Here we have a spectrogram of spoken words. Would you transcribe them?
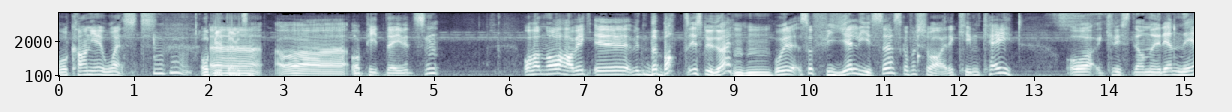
og Kanye West. Og Pete Davidson. Eh, og, og Pete Davidson. Og nå har vi eh, en debatt i studio her, hvor Sofie Elise skal forsvare Kim K. Og Christian René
